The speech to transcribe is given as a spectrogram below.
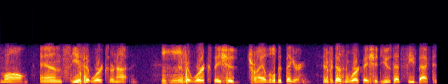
small and see if it works or not. Mm-hmm. And if it works, they should try a little bit bigger. And if it doesn't work, they should use that feedback to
